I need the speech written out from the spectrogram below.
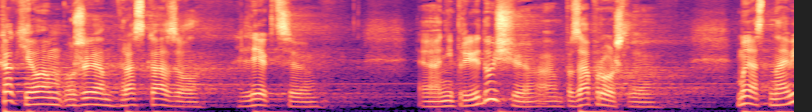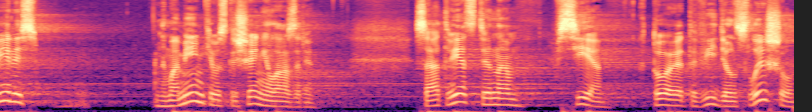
Как я вам уже рассказывал лекцию, э, не предыдущую, а позапрошлую, мы остановились на моменте воскрешения Лазаря. Соответственно, все, кто это видел, слышал,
